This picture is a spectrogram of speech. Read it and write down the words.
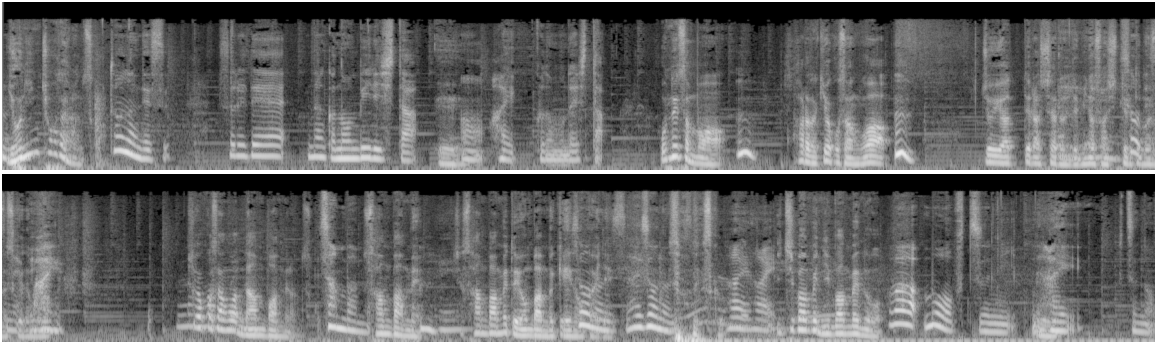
ん、4人兄弟なんですか？そうなんですそれでなんかのんびりした、えー、うん、はい子供でしたお姉様は、うん、原田清子さんは、うん、女優やってらっしゃるんで皆さん知ってると思いますけども、えーねはい清子さんは何番目なんですか？三番目。三番目。三、うん、番目と四番目芸能界で。はい、そうなんです。はいはい。一番目二番目のはもう普通に、うん、はい普通の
